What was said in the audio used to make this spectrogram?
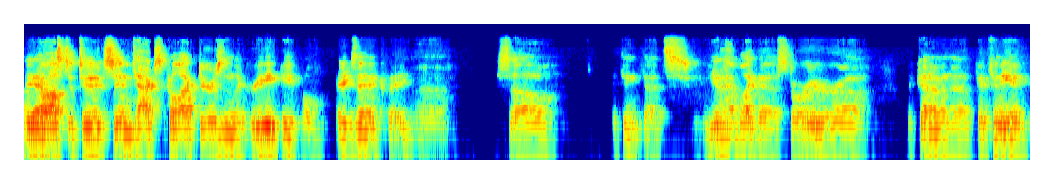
Yeah. prostitutes and tax collectors and the greedy people. Exactly. Uh, so I think that's you have like a story or a, a kind of an epiphany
